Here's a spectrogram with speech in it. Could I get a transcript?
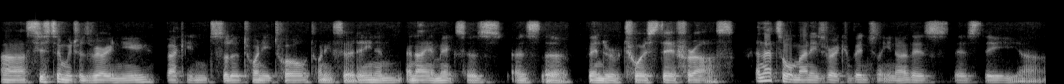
uh, system, which was very new back in sort of 2012, 2013, and, and AMX as as the vendor of choice there for us. And that's all managed very conventionally. You know, there's there's the uh,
